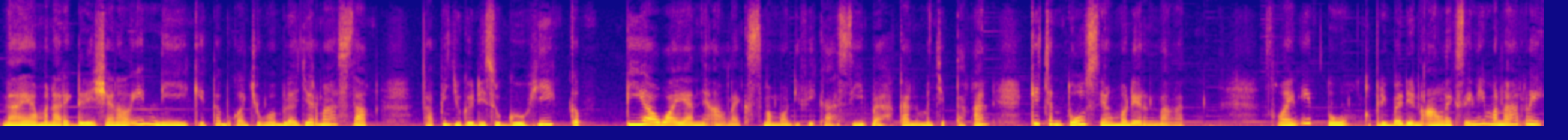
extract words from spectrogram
Nah, yang menarik dari channel ini, kita bukan cuma belajar masak, tapi juga disuguhi kepiawaiannya Alex memodifikasi bahkan menciptakan kitchen tools yang modern banget. Selain itu, kepribadian Alex ini menarik.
